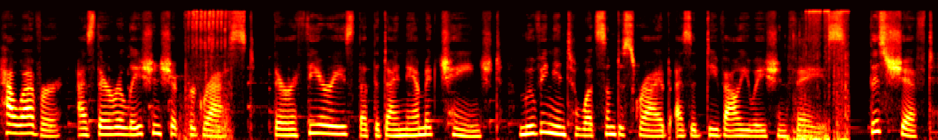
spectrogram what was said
However, as their relationship progressed, there are theories that the dynamic changed, moving into what some describe as a devaluation phase. This shift,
